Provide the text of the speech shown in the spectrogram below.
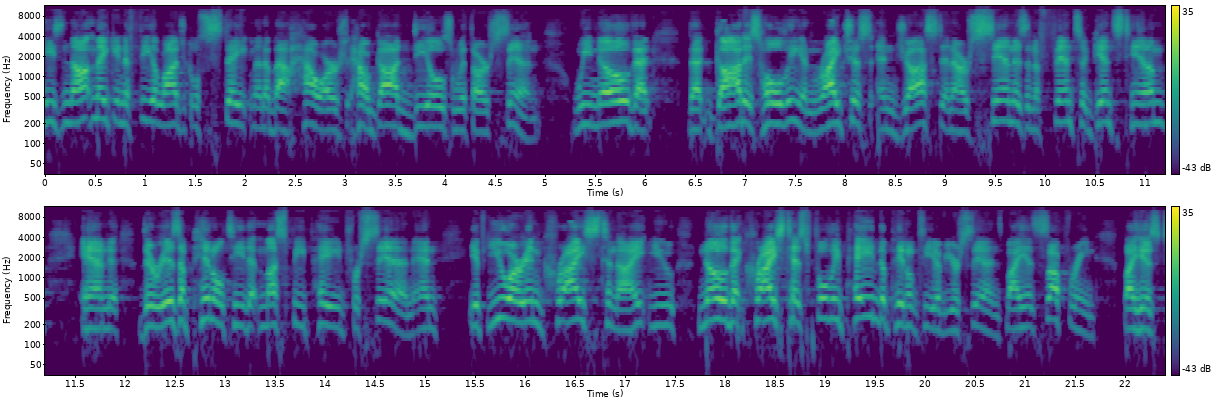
he's not making a theological statement about how, our, how God deals with our sin. We know that, that God is holy and righteous and just, and our sin is an offense against him, and there is a penalty that must be paid for sin. And if you are in Christ tonight, you know that Christ has fully paid the penalty of your sins by his suffering, by his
